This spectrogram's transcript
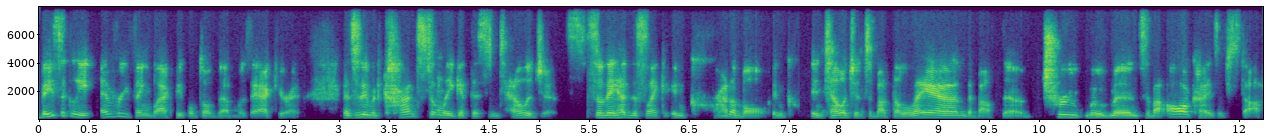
basically everything black people told them was accurate. And so they would constantly get this intelligence. So they had this like incredible inc- intelligence about the land about the troop movements about all kinds of stuff.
